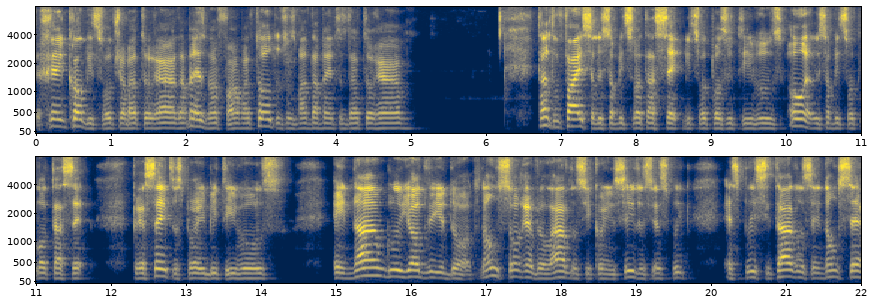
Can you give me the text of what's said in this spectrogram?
וכן כל מצוות שבת תורה, da mesma forma, todos os mandamentos da Torá. Tanto faz se eles são mitzvot asek, mitzvot positivos, ou eles são mitzvot lot asek, preceitos proibitivos, enam gluyot viyudot, não são revelados e conhecidos e explicitados em não ser,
